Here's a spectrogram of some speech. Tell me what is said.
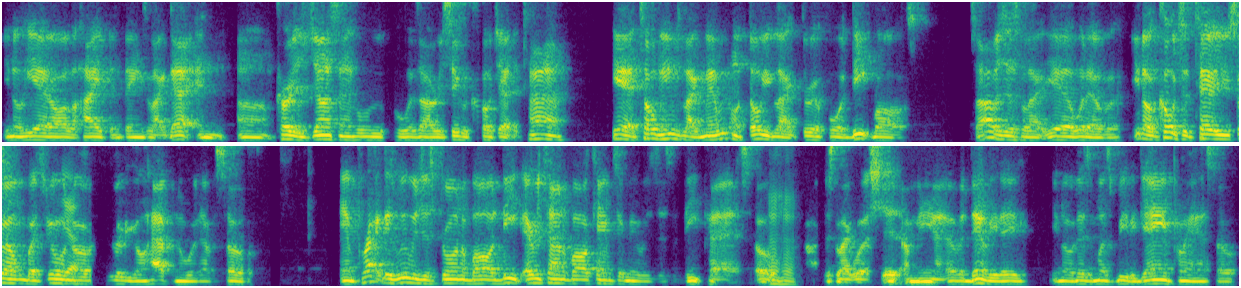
you know, he had all the hype and things like that. And um, Curtis Johnson, who who was our receiver coach at the time, yeah, told me he was like, man, we're gonna throw you like three or four deep balls. So I was just like, yeah, whatever. You know, coach will tell you something, but you don't know if it's really gonna happen or whatever. So in practice, we were just throwing the ball deep. Every time the ball came to me, it was just a deep pass. So mm-hmm. I was like, well, shit. I mean, evidently they, you know, this must be the game plan. So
